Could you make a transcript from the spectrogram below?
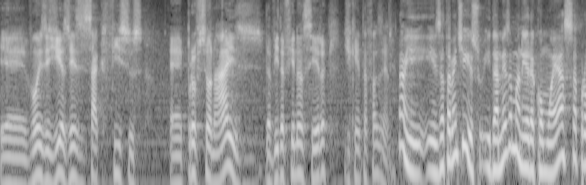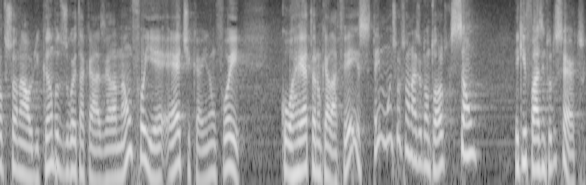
É, vão exigir às vezes sacrifícios é, profissionais da vida financeira de quem está fazendo. Não, e, exatamente isso. E da mesma maneira como essa profissional de Campo dos Goitacazes, ela não foi é- ética e não foi correta no que ela fez, tem muitos profissionais odontólogos que são e que fazem tudo certo.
